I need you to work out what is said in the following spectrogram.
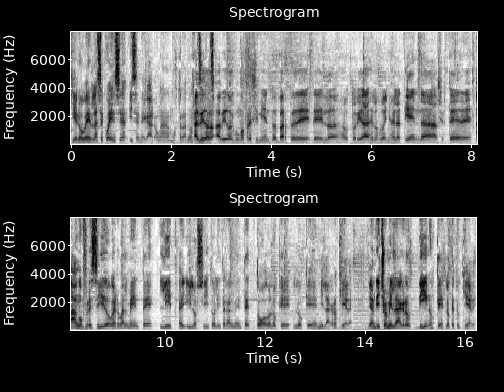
quiero ver la secuencia y se negaron a mostrarnos ¿Ha la habido, secuencia. ¿Ha habido algún ofrecimiento de parte de, de las autoridades, de los dueños de la tienda, hacia ustedes? Han ofrecido verbalmente, y lo cito literalmente, todo lo que, lo que Milagros quiera. Le han dicho a Milagros, dinos qué es lo que tú quieres.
